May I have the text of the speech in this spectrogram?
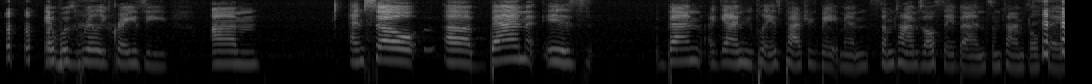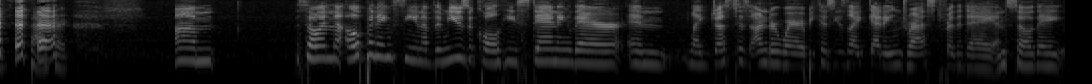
it was really crazy. Um and so uh Ben is Ben again who plays Patrick Bateman. Sometimes I'll say Ben, sometimes I'll say Patrick. Um so in the opening scene of the musical, he's standing there in like just his underwear because he's like getting dressed for the day. And so they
